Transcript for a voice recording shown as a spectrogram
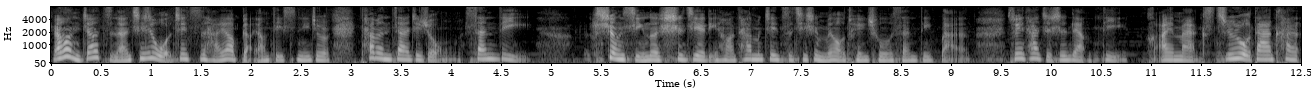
然后你知道子楠，其实我这次还要表扬迪士尼，就是他们在这种三 D 盛行的世界里哈，他们这次其实没有推出三 D 版，所以它只是两 D 和 IMAX。其实如果大家看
